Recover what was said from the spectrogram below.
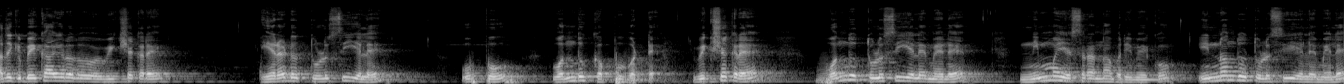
ಅದಕ್ಕೆ ಬೇಕಾಗಿರೋದು ವೀಕ್ಷಕರೇ, ಎರಡು ತುಳಸಿ ಎಲೆ, ಉಪ್ಪು, ಒಂದು ಕಪ್ಪು ಬಟ್ಟೆ. ವೀಕ್ಷಕರೇ ಒಂದು ತುಳಸಿ ಎಲೆ ಮೇಲೆ ನಿಮ್ಮ ಹೆಸರನ್ನು ಬರಿಬೇಕು, ಇನ್ನೊಂದು ತುಳಸಿ ಎಲೆ ಮೇಲೆ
